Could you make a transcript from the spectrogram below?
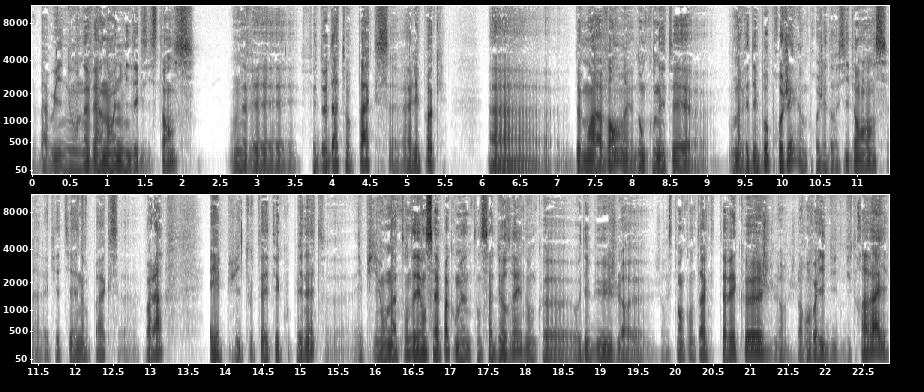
Bah oui, nous on avait un an et demi d'existence. On avait fait deux dates au PAX euh, à l'époque, euh, deux mois avant. Donc on était, euh, on avait des beaux projets, un projet de résidence avec Étienne au PAX, voilà. Et puis tout a été coupé net. Et puis on attendait, on savait pas combien de temps ça durerait. Donc au début, je, restais en contact avec eux, je leur, envoyais du, du travail.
